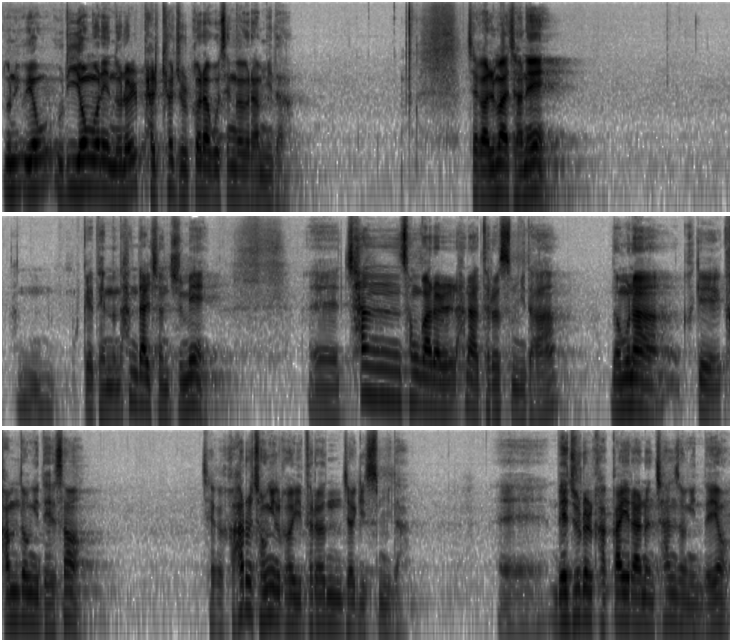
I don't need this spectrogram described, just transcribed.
우리 영혼의 눈을 밝혀줄 거라고 생각을 합니다. 제가 얼마 전에 꽤 됐는 한 달 전쯤에 찬송가를 하나 들었습니다. 너무나 크게 감동이 돼서 제가 그 하루 종일 거의 들은 적이 있습니다. 내 주를 가까이라는 찬송인데요.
